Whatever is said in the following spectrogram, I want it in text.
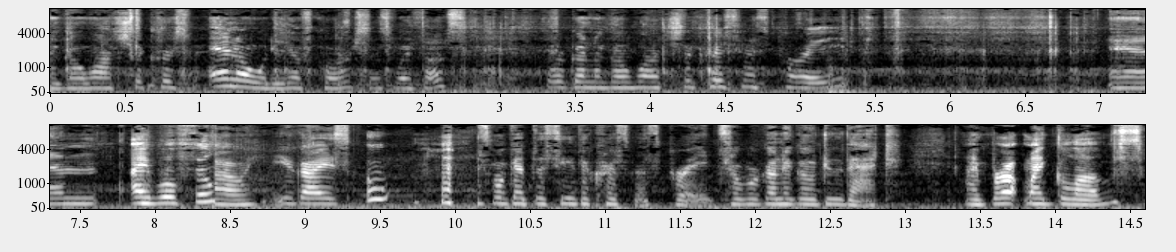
to go watch the Christmas... And Odie, of course, is with us. We're to go watch the Christmas parade. And I will film... Oh, you guys... Oh! we'll get to see the Christmas parade. So we're going to go do that. I brought my gloves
